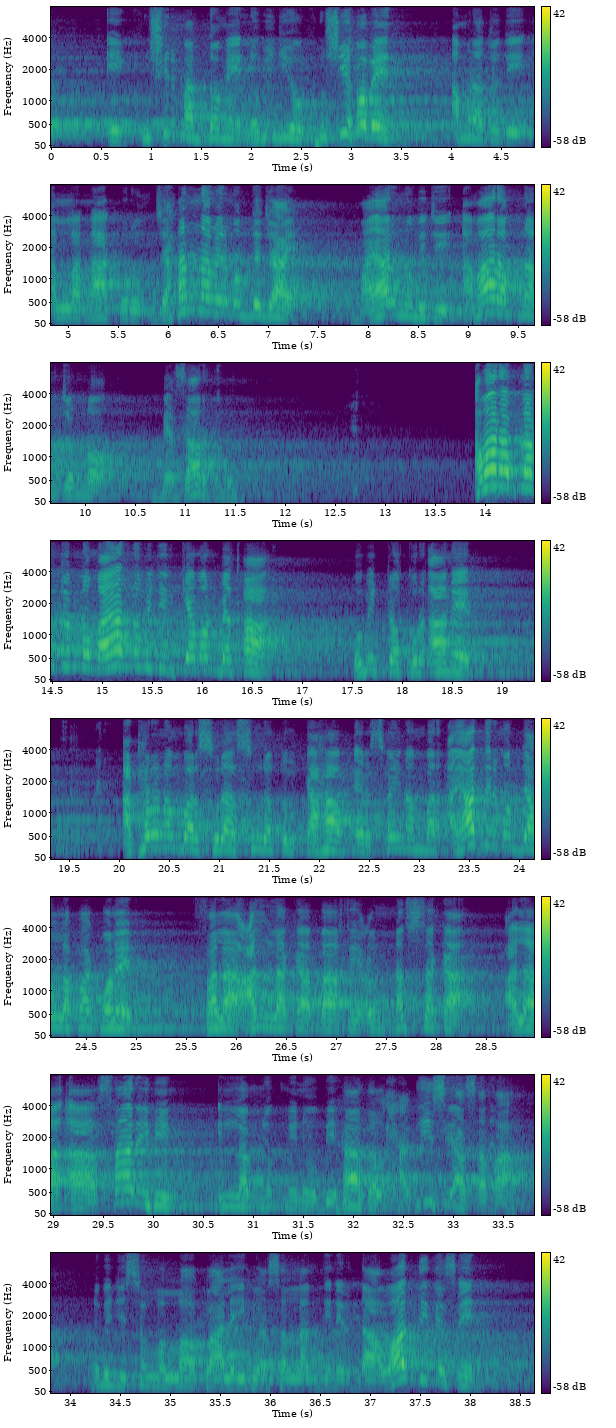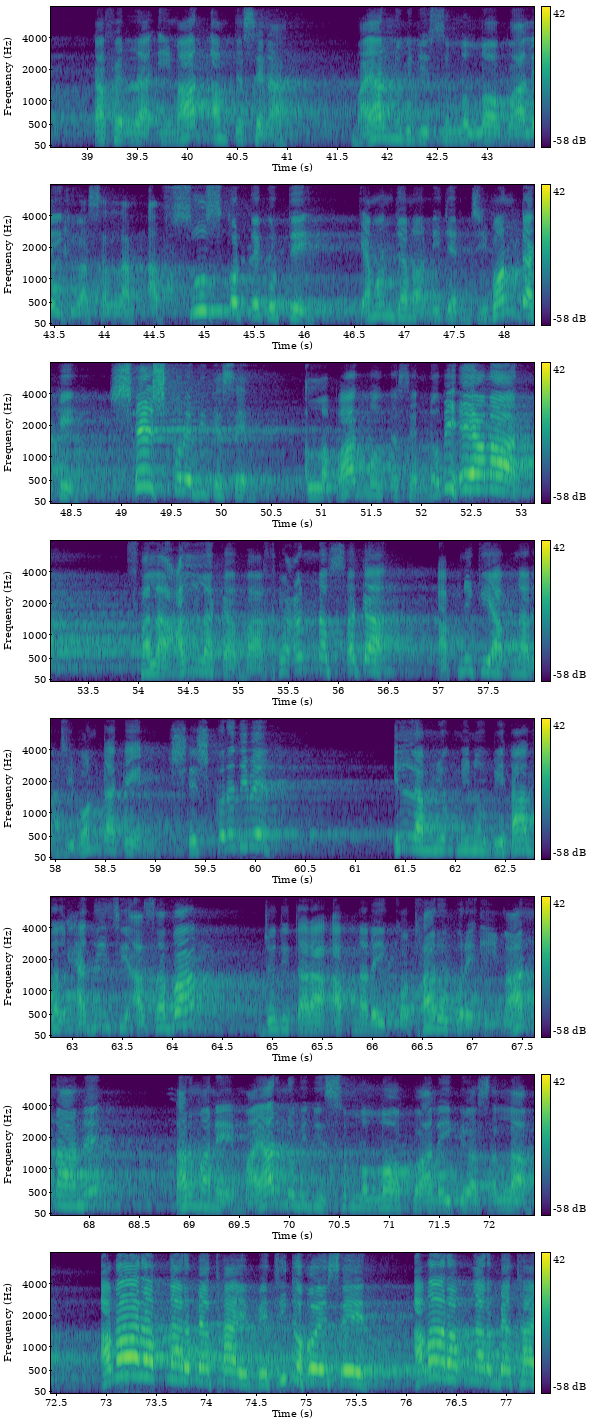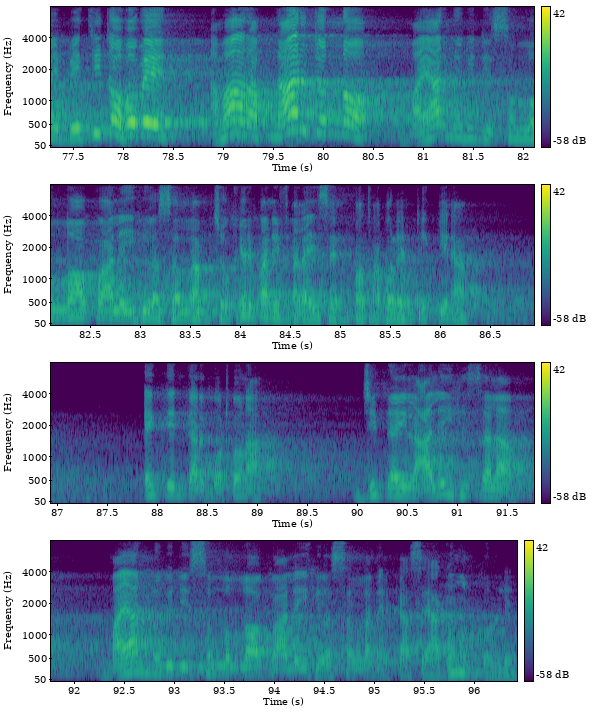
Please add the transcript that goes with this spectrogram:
এই খুশির মাধ্যমে নবীজিও খুশি হবেন। আমরা যদি আল্লাহ না করুন, জাহান্নামের মধ্যে যাই মায়ার নবীজি আমার আপনার জন্য বেজার হবে আমার আপনার জন্য মায়ার নবীজির কেমন ব্যথা? পবিত্র কুরআনের আঠারো নম্বর সুরা সুরাতুল কাহাব এর ছয় নম্বর আয়াতের মধ্যে আল্লাহ পাক বলেন, ফালা আল্লাকা বাখিউন নাফসাকা আলা ইল্লাম ইউমিনু বিহাদাল হাদিসি আসাফা। নবীজি সাল্লাল্লাহু আলাইহি ওয়াসাল্লাম দিনের দাওয়াত দিতেছেন। কাফেররা ঈমান আনতেছে না। মায়ার নবীজি সাল্লাল্লাহু আলাইহি ওয়াসাল্লাম আফসুস করতে করতে কেমন যেন নিজের জীবনটাকে শেষ করে দিতেছেন। আল্লাহ পাক বলতেছেন, নবী হে আমার, ফালা আল্লাকা নাফসাকা, আপনি কি আপনার জীবনটাকে শেষ করে দিবেন? ইল্লাম ইউমিনু বিহাদাল হাদিসি আসাফা, যদি তারা আপনার এই কথার উপরে ইমান না আনে, তার মানে মায়ার নবীজি সাল্লাল্লাহু আলাইহি ওয়াসাল্লাম আমার আপনার ব্যথায় ব্যথিত হয়েছেন আমার আপনার ব্যথায় ব্যথিত হবেন আমার আপনার জন্য মায়ার নবীজি সাল্লাল্লাহু আলাইহি ওয়াসাল্লাম চোখের পানি ফেলাইছেন, কথা বলেন ঠিক কিনা? একদিনকার ঘটনা জিব্রাইল সালাম মায়ার নবীজি সাল্লাল্লাহু আলাইহি ওয়াসাল্লামের কাছে আগমন করলেন।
